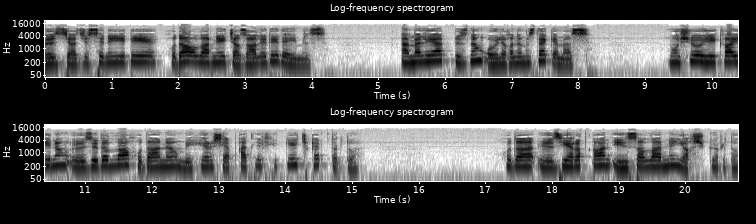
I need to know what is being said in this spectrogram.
өз жазысыны еді, құда оларны жазалы деді дейміз. Әмәлият біздің ойлығынымыздәк емәсі. Мушу хикайының өзидилла худаның миhir шепкатлихлики чыгип тұрду. Худа өз-yaratqan инсаларни яхш күрду.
